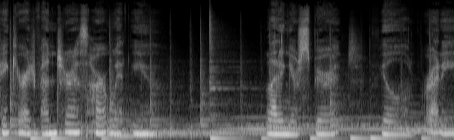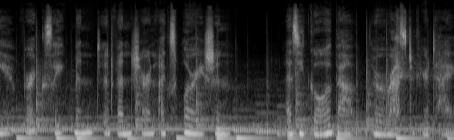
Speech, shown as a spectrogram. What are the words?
Take your adventurous heart with you, letting your spirit feel ready for excitement, adventure, and exploration as you go about the rest of your day.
